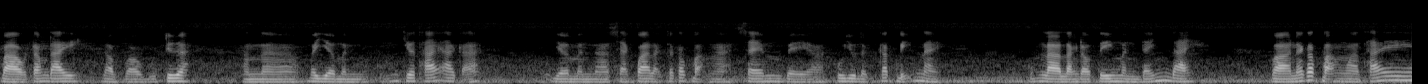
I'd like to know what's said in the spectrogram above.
vào trong đây là vào buổi trưa. Thành à, bây giờ mình cũng chưa thấy ai cả. Giờ mình à, sẽ qua lại cho các bạn à, xem về à, khu du lịch cát biển này. Cũng là lần đầu tiên mình đến đây. Và nếu các bạn mà thấy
